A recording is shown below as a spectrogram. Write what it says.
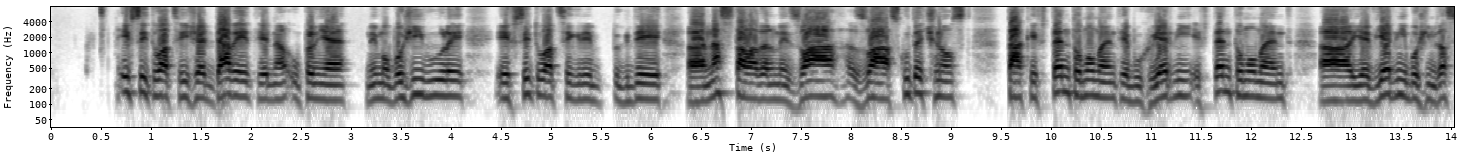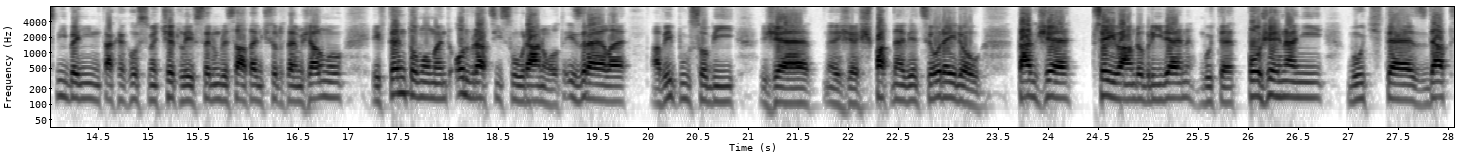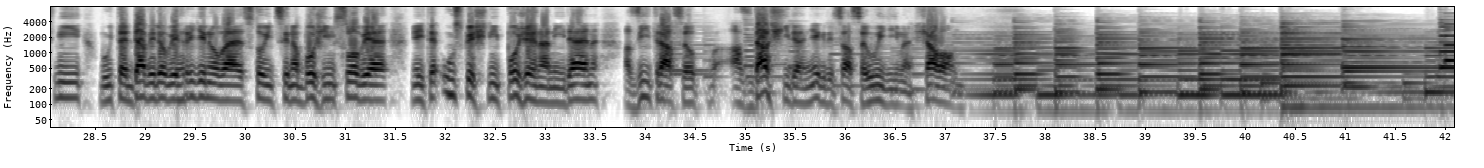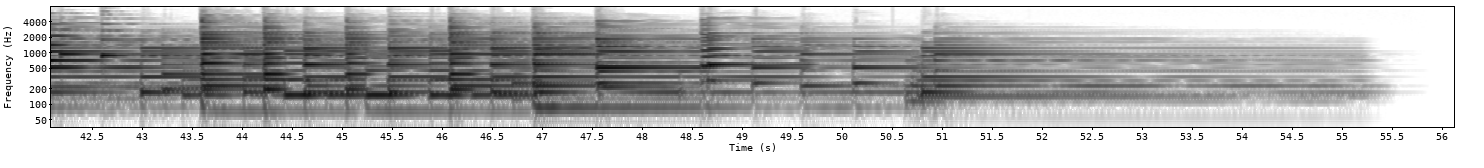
i v situaci, že David jednal úplně mimo boží vůli, i v situaci, kdy, kdy eh, nastala velmi zlá, zlá skutečnost, tak i v tento moment je Bůh věrný, i v tento moment eh, je věrný božím zaslíbením, tak jako jsme četli v 74. žalmu, i v tento moment odvrací svou ránu od Izraele a vypůsobí, že, že špatné věci odejdou. Takže Přeji vám dobrý den, buďte požehnaní, buďte zdatní, buďte Davidovi hrdinové, stojící na božím slově, mějte úspěšný požehnaný den a zítra se a další den někdy se zase uvidíme. Shalom.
